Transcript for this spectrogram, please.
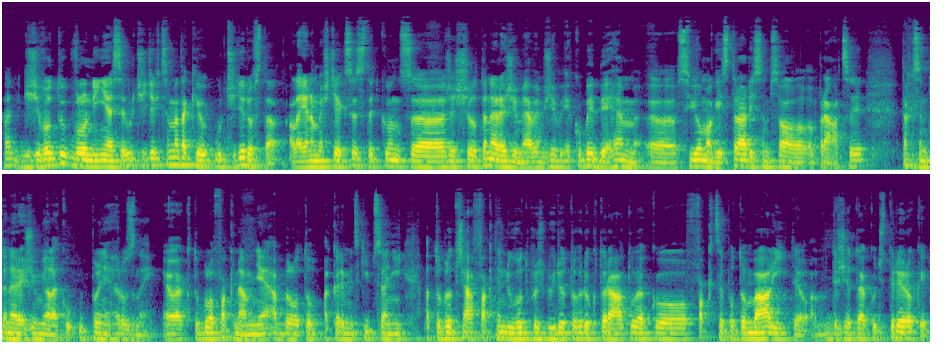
A k životu v Londýně se určitě chceme taky určitě dostat, ale jenom ještě jak se teď řešil ten režim, já vím, že jakoby během uh, svého magistra, když jsem psal práci, tak jsem ten režim měl jako úplně hrozný. Jo, jak to bylo fakt na mě a bylo to akademické psaní a to byl třeba fakt ten důvod, proč bych do toho doktorátu jako fakt se potom bál jít jo, a držet to jako čtyři roky.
